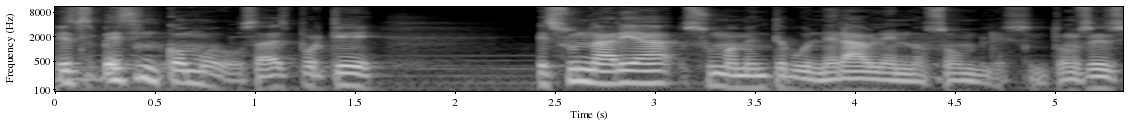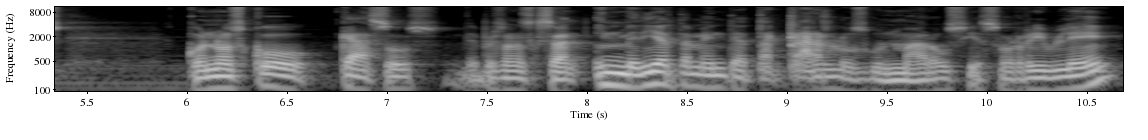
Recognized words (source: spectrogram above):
Es, es incómodo, ¿sabes? Porque es un área sumamente vulnerable en los hombres. Entonces, conozco casos de personas que se van inmediatamente a atacar los gulmaros y es horrible.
